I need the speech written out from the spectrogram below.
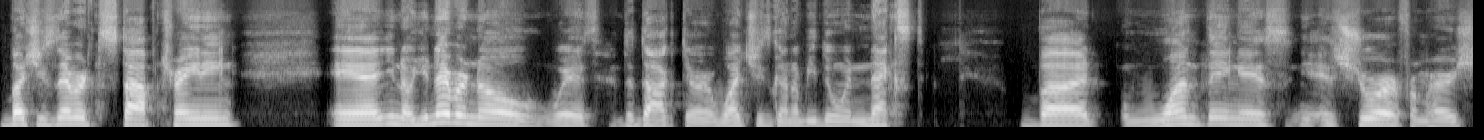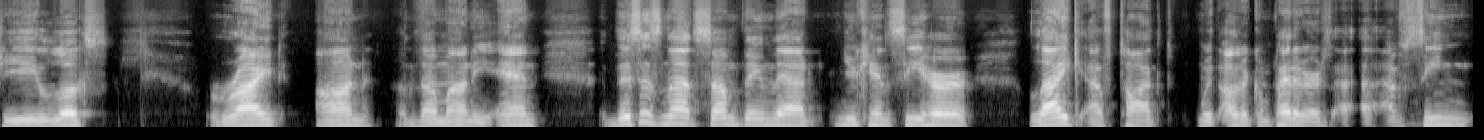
but she's never stopped training. And you know, you never know with the doctor what she's gonna be doing next but one thing is is sure from her she looks right on the money and this is not something that you can see her like i've talked with other competitors. I, have seen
